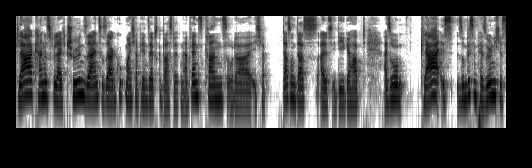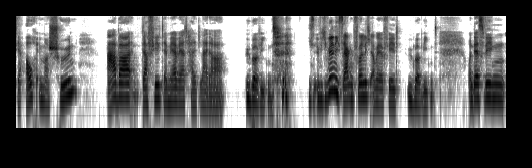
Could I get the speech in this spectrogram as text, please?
Klar kann es vielleicht schön sein zu sagen, guck mal, ich habe hier einen selbstgebastelten Adventskranz oder ich habe das und das als Idee gehabt. Also klar ist so ein bisschen Persönliches ja auch immer schön, aber da fehlt der Mehrwert halt leider überwiegend. Ich, ich will nicht sagen völlig, aber er fehlt überwiegend. Und deswegen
